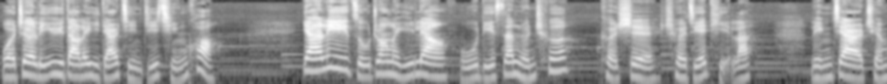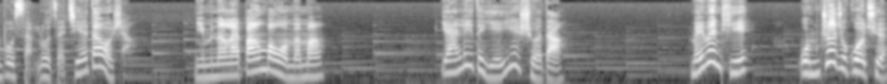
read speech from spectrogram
我这里遇到了一点紧急情况。雅丽组装了一辆无敌三轮车，可是车解体了，零件全部散落在街道上。你们能来帮帮我们吗？雅丽的爷爷说道：“没问题，我们这就过去。”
